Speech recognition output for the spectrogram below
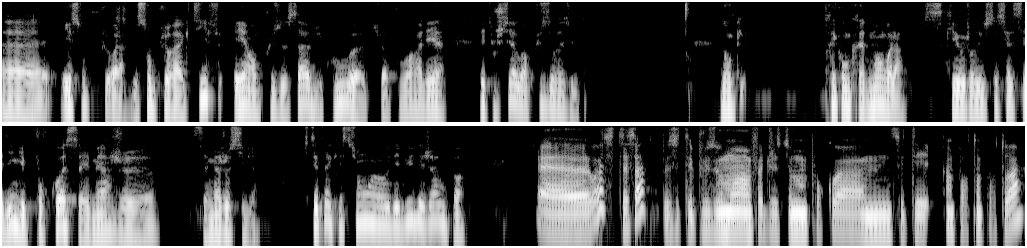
Euh, sont, plus, voilà, ils sont plus réactifs. Et en plus de ça, du coup, euh, tu vas pouvoir aller les toucher, avoir plus de résultats. Donc, très concrètement, voilà ce qu'est aujourd'hui le social selling et pourquoi ça émerge, ça émerge aussi bien. C'était ta question au début déjà ou pas? Euh, Ouais, c'était ça. C'était plus ou moins en fait justement pourquoi hum, c'était important pour toi.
